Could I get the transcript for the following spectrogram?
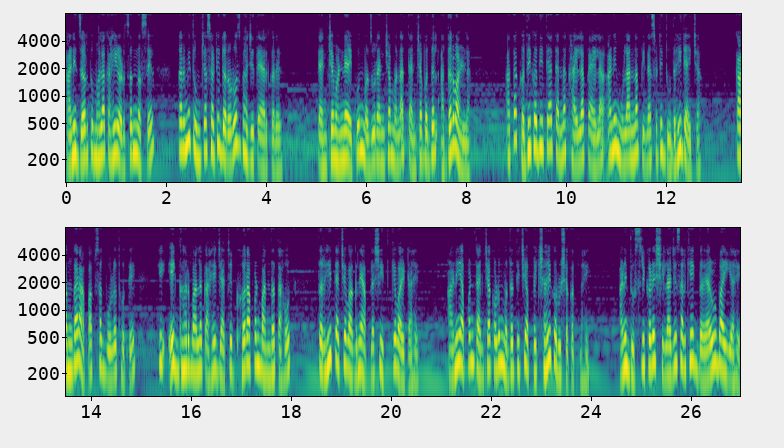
आणि जर तुम्हाला काही अडचण नसेल तर मी तुमच्यासाठी दररोज भाजी तयार करेल. त्यांचे म्हणणे ऐकून मजुरांच्या मनात त्यांच्याबद्दल आदर वाढला. आता कधीकधी त्या त्यांना खायला प्यायला आणि मुलांना पिण्यासाठी दूधही द्यायच्या. कामगार आपापसात बोलत होते की एक घर मालक आहे ज्याचे घर आपण बांधत आहोत तरीही त्याचे वागणे आपल्याशी इतके वाईट आहे आणि आपण त्यांच्याकडून मदतीची अपेक्षाही करू शकत नाही. आणि दुसरीकडे शिलाजीसारखी एक दयाळू बाई आहे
